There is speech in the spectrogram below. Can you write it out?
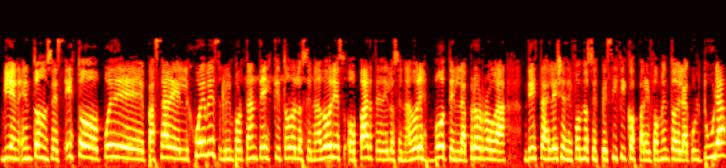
Bien, entonces, esto puede pasar el jueves. Lo importante es que todos los senadores o parte de los senadores voten la prórroga de estas leyes de fondos específicos para el fomento de la cultura,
